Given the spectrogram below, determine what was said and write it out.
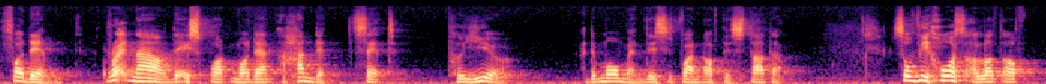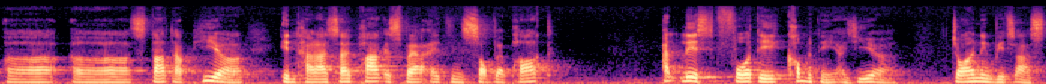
for them. Right now, they export more than 100 sets per year. At the moment, this is one of the startup. So we host a lot of uh, uh, startup here in Science Park as well as in Software Park. At least 40 companies a year joining with us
